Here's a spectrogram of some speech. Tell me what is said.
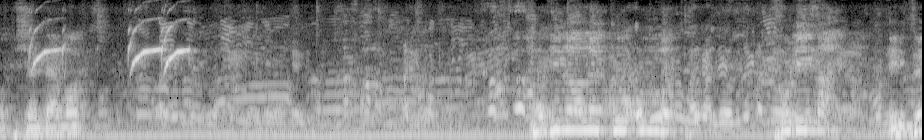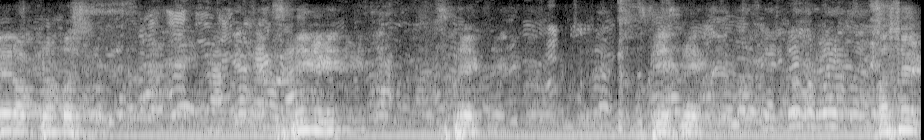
Official timeout. ಹದಿನಾಲ್ಕು ಒಂಬತ್ತು forty nine in favour of Brahmas spray ನೀಡಿ spray spray spray first aid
